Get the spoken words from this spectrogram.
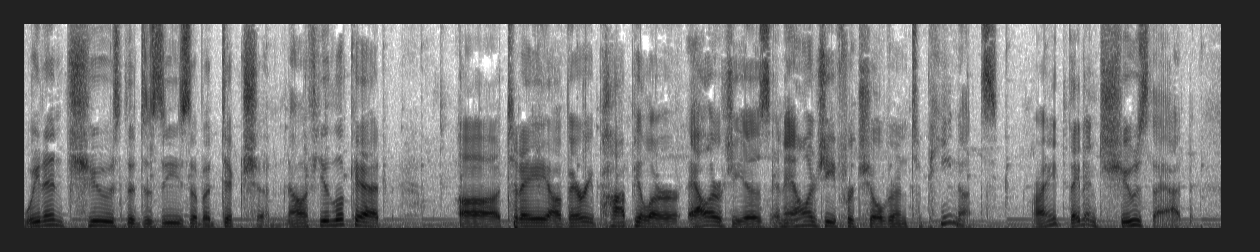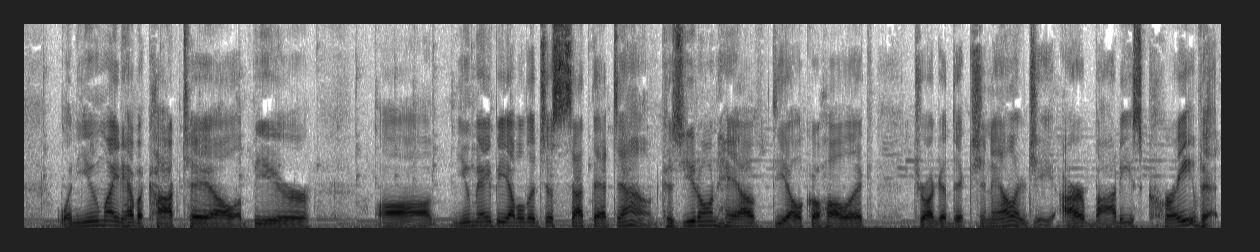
We didn't choose the disease of addiction. Now, if you look at uh, today, a very popular allergy is an allergy for children to peanuts, right? They didn't choose that. When you might have a cocktail, a beer, uh, you may be able to just set that down because you don't have the alcoholic drug addiction allergy. Our bodies crave it.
